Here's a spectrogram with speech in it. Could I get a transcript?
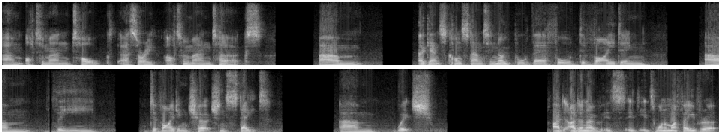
um, Ottoman Tolk, uh, sorry, Ottoman Turks um, against Constantinople, therefore dividing um, the dividing church and state, um, which I, I don't know. It's it, it's one of my favorite.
